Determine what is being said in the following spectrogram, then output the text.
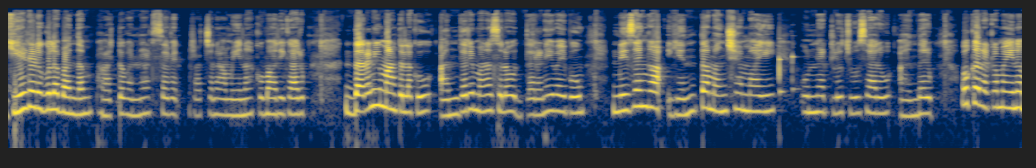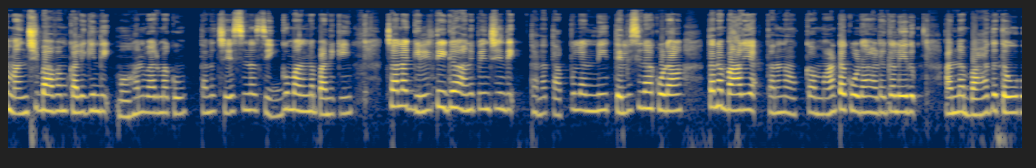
Edadugula Bandham part one nought seven. రచన మీనా కుమారి గారు. ధరణి మాటలకు అందరి మనసులో ధరణి వైపు. నిజంగా ఎంత మంచి అమ్మాయి ఉన్నట్లు చూశారు అందరూ. ఒక రకమైన మంచి భావం కలిగింది మోహన్ వర్మకు. తను చేసిన సిగ్గుమలన పనికి చాలా గిల్టీగా అనిపించింది. తన తప్పులన్నీ తెలిసినా కూడా తన భార్య తనను ఒక్క మాట కూడా అడగలేదు. అన్న బాధతో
